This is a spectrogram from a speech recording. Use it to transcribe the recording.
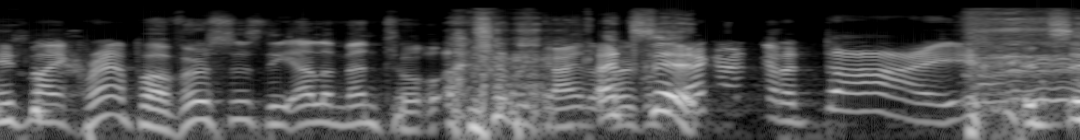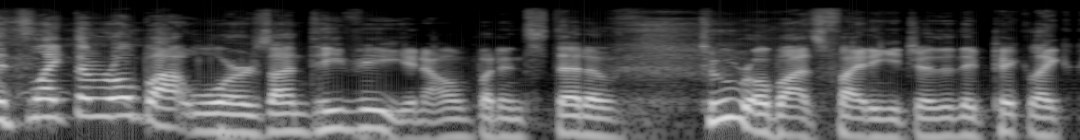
he's like, Grandpa versus the elemental. the guy in the That's road's like, it. That guy's gonna die. It's it's like the robot wars on TV, you know, but instead of two robots fighting each other, they pick like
